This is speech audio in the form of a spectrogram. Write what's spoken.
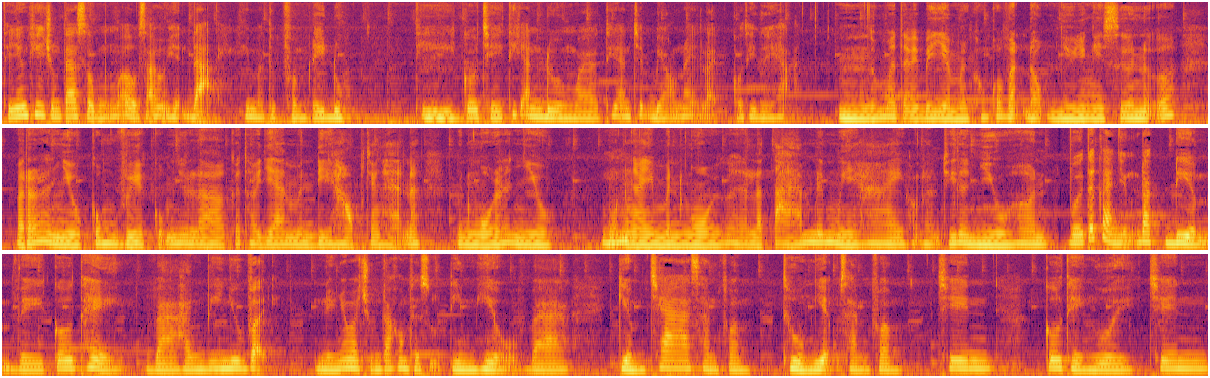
Thế nhưng khi chúng ta sống ở xã hội hiện đại khi mà thực phẩm đầy đủ thì cơ chế thích ăn đường và thích ăn chất béo này lại có thể gây hại. Ừ, đúng rồi tại vì bây giờ mình không có vận động nhiều như ngày xưa nữa và rất là nhiều công việc cũng như là cái thời gian mình đi học chẳng hạn á mình ngồi rất là nhiều một Ừ. ngày mình ngồi có thể là 8 đến 12 hoặc thậm chí là nhiều hơn. Với tất cả những đặc điểm về cơ thể và hành vi như vậy nếu như mà chúng ta không thật sự tìm hiểu và kiểm tra sản phẩm thử nghiệm sản phẩm trên cơ thể người trên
